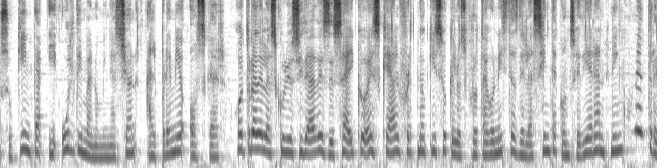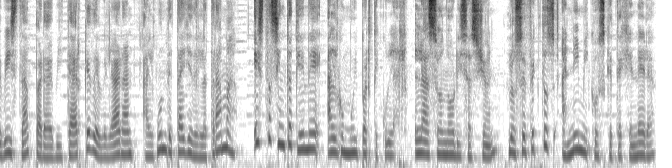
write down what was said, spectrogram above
su quinta y última nominación al premio Oscar. Otra de las curiosidades de Psycho es que Alfred no quiso que los protagonistas de la cinta concedieran ninguna entrevista para evitar que develaran algún detalle de la trama. Esta cinta tiene algo muy particular, la sonorización, los efectos anímicos que te genera,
